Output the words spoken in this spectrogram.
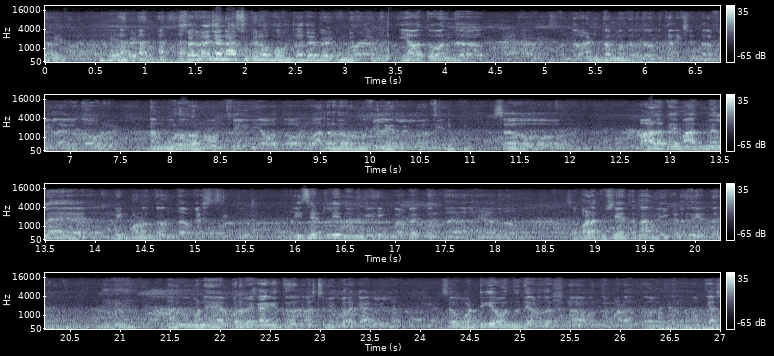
ಹೋಗಿದ್ದು. ಸರ್ವೇ ಜನ ಸುಖಿನೋ ಭವಂತು ಅದೇ ಬೇಡ್ಕೊಂಡು ಯಾವತ್ತೂ ಒಂದು ಒಂದು ಅಣ್ಣ ತಮ್ಮಂದ್ರದ್ದು ಒಂದು ಕನೆಕ್ಷನ್ ಥರ ಫೀಲ್ ಆಗೋದು. ಅವರು ನಮ್ಮ ಊರವ್ರು ಅನ್ನೋ ಒಂದು ಫೀಲಿಂಗ್ ಯಾವತ್ತು ಅವರು ಆಂಧ್ರದವ್ರನ್ನೂ ಫೀಲೇ ಇರಲಿಲ್ಲ ನನಗೆ. ಸೊ ಭಾಳ ಟೈಮ್ ಆದಮೇಲೆ ಮೀಟ್ ಮಾಡೋಂಥ ಒಂದು ಅವಕಾಶ ಸಿಕ್ತು. ರೀಸೆಂಟ್ಲಿ ನನಗೆ ಹಿಂಗೆ ಬರಬೇಕು ಅಂತ ಹೇಳಿದ್ರು ಸೊ ಭಾಳ ಖುಷಿ ಆಯಿತು. ನಾನು ಈ ಕಡೆನೇ ಇದ್ದೆ. ನನಗೂ ಮೊನ್ನೆ ಬರಬೇಕಾಗಿತ್ತು. ನಾನು ಅಷ್ಟಮಿಗೆ ಬರೋಕ್ಕಾಗಲಿಲ್ಲ. ಸೊ ಒಟ್ಟಿಗೆ ಒಂದು ದೇವರ ದರ್ಶನ ಒಂದು ಮಾಡೋಂಥ ಒಂದು ಅವಕಾಶ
